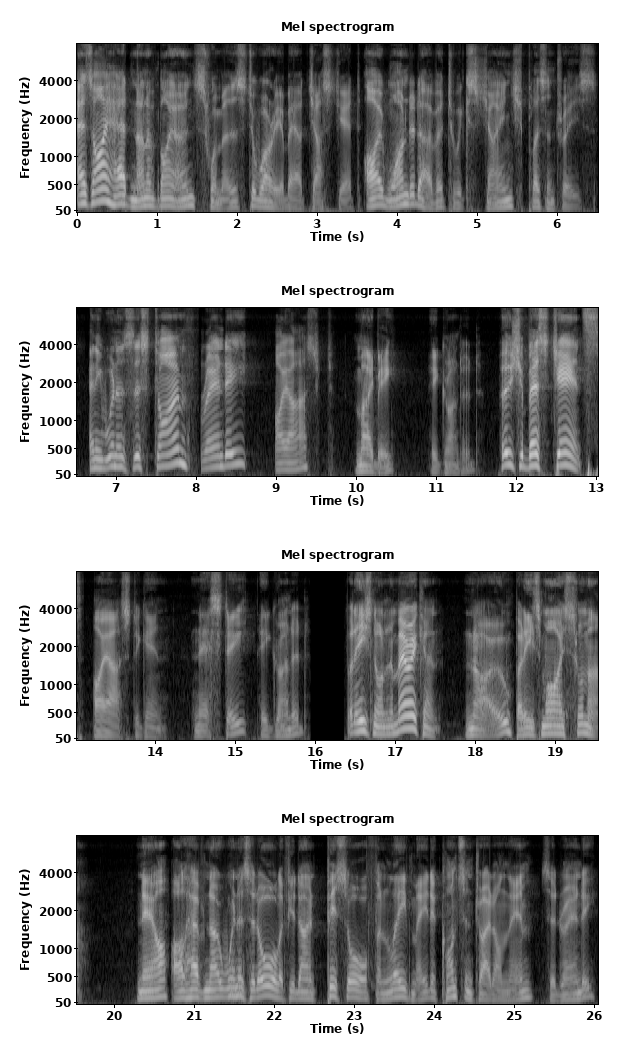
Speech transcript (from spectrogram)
As I had none of my own swimmers to worry about just yet, I wandered over to exchange pleasantries. Any winners this time, Randy? I asked. Maybe, he grunted. Who's your best chance? I asked again. Nesty, he grunted. But he's not an American. No, but he's my swimmer. Now, I'll have no winners at all if you don't piss off and leave me to concentrate on them, said Randy.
